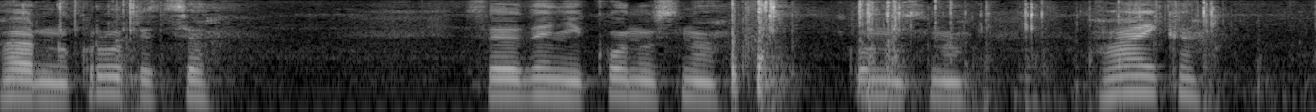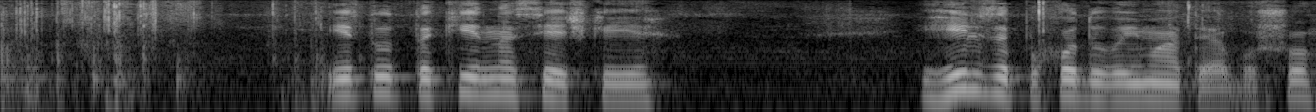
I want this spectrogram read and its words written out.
гарно крутиться. Всередині конусна, конусна гайка. І тут такі насічки є. Гільзи, походу, виймати або що.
